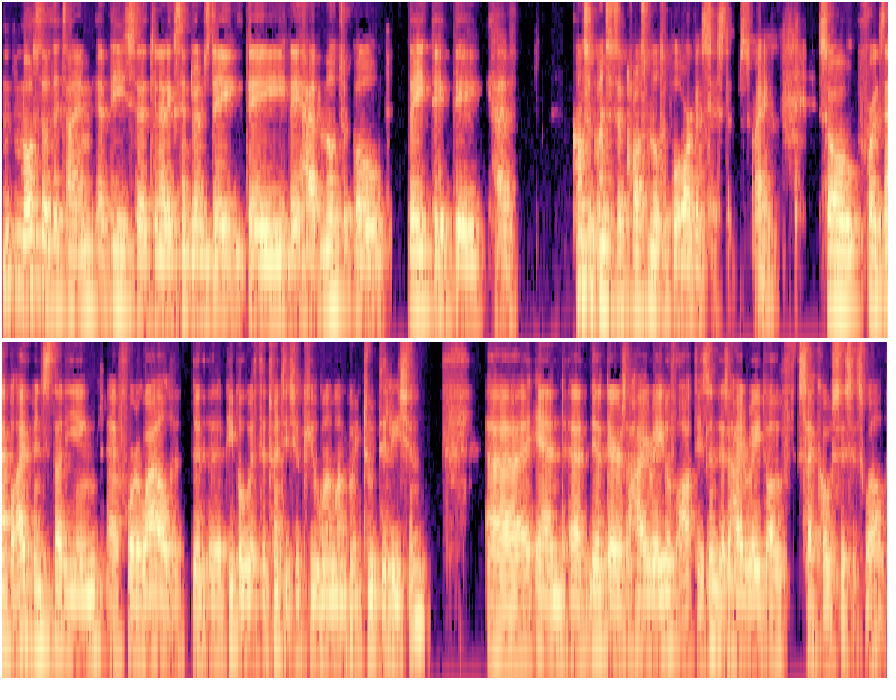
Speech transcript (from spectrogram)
most of the time, uh, these uh, genetic syndromes they they they have multiple they they they have consequences across multiple organ systems, right? So, for example, I've been studying uh, for a while the, people with the 22q11.2 deletion, uh, and uh, there's a high rate of autism. There's a high rate of psychosis as well.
